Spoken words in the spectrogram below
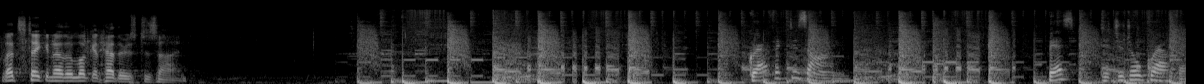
Let's take another look at Heather's design. Graphic design. Best digital graphic.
